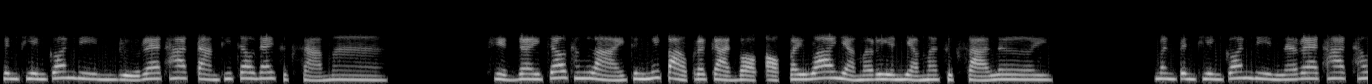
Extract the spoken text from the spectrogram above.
เป็นเพียงก้อนดินหรือแร่ธาตุตามที่เจ้าได้ศึกษามาเหตุใดเจ้าทั้งหลายจึงไม่เป่าประกาศบอกออกไปว่าอย่ามาเรียนอย่ามาศึกษาเลย มันเป็นเพียงก้อนดินและแร่ธาตุเท่า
